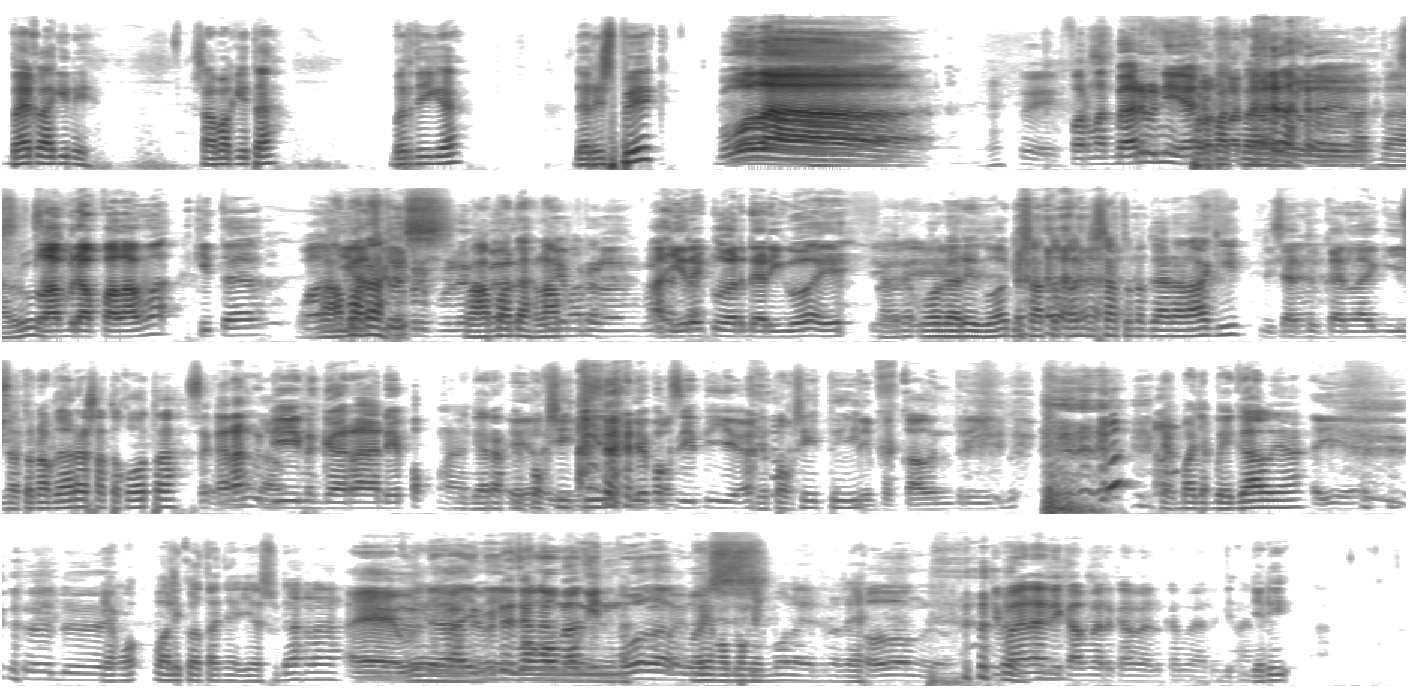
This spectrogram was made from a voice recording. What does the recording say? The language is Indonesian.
Baik lagi nih sama kita bertiga dari Speak Bola. Format baru nih ya. format Format baru. baru. Format baru. Setelah berapa lama kita Lama dah, lama dah, lama dah. akhirnya keluar dari gua ya, Akhirnya keluar dari gua disatukan di satu negara lagi, disatukan lagi. di satu negara satu kota, Sekarang Mantap. di negara Depok nah. negara Iya, Depok iya. City, Depok City ya. Depok City Depok Country. yang banyak begalnya, Iya. Aduh. yang wa- wali kotanya ya sudahlah. Eh, Iya, udah iya. ini Udah, mau jangan ngomongin bola, Bos. yang ngomongin bola ya benar ya. Tolong dong. Gimana nih kabar kabar kabar gimana? Jadi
